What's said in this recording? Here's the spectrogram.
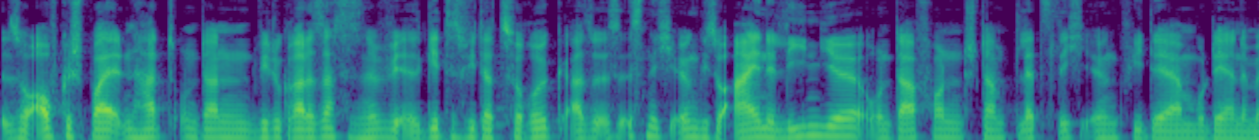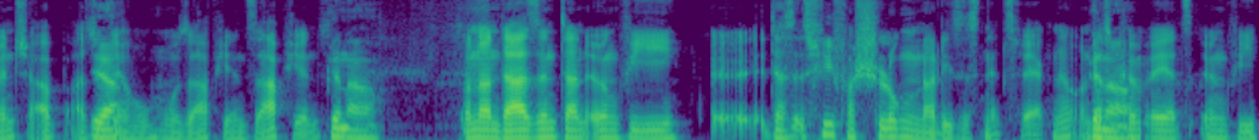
so aufgespalten hat und dann, wie du gerade sagtest, ne, geht es wieder zurück. Also es ist nicht irgendwie so eine Linie und davon stammt letztlich irgendwie der moderne Mensch ab, also Ja. der Homo sapiens sapiens, Genau. Sondern da sind dann irgendwie, äh, das ist viel verschlungener, dieses Netzwerk, ne? Und Genau. das können wir jetzt irgendwie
